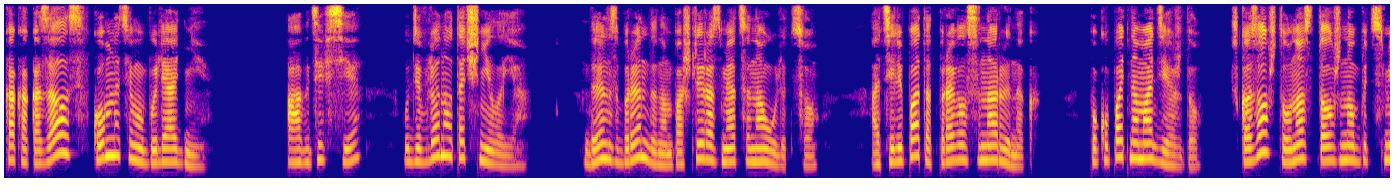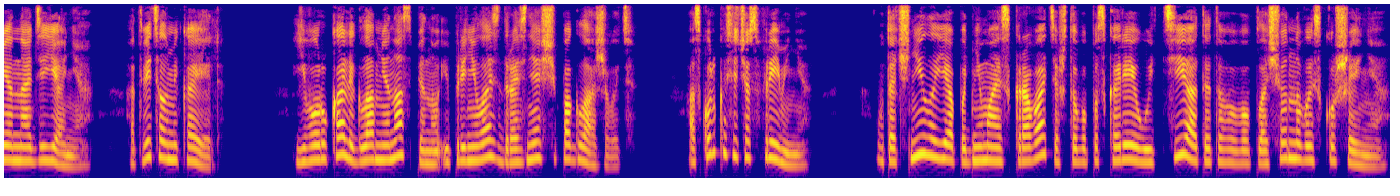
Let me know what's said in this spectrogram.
Как оказалось, в комнате мы были одни. «А где все?» — удивленно уточнила я. Дэн с Брэндоном пошли размяться на улицу, а телепат отправился на рынок. Покупать нам одежду. Сказал, что у нас должно быть сменное одеяние, ответил Микаэль. Его рука легла мне на спину и принялась дразняще поглаживать. «А сколько сейчас времени?» Уточнила я, поднимаясь с кровати, чтобы поскорее уйти от этого воплощенного искушения.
